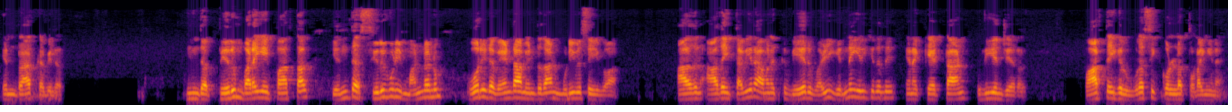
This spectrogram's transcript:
என்றார் கபிலர். இந்த பெரும் படையை பார்த்தால் எந்த சிறுகுடி மன்னனும் போரிட வேண்டாம் என்றுதான் முடிவு செய்வான். அதன் அதை தவிர அவனுக்கு வேறு வழி என்ன இருக்கிறது என கேட்டான் புதியஞ்சேரல் வார்த்தைகள் உரசிக்கொள்ள தொடங்கின.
